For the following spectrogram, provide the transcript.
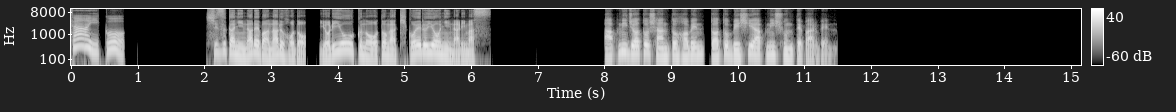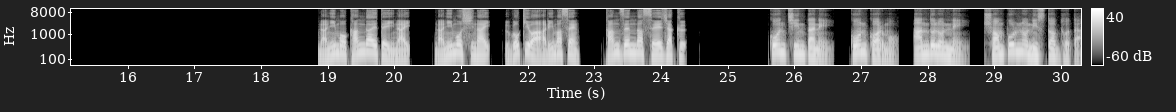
さあ行こう。静かになればなるほど、より多くの音が聞こえるようになります。 আপনি যত শান্ত হবেন তত বেশি আপনি শুনতে পারবেন 何も考えていない、何もしない、動きはありません。完全な静寂。 কোন চিন্তা নেই কোন কর্ম আন্দোলন নেই সম্পূর্ণ নিস্তব্ধতা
